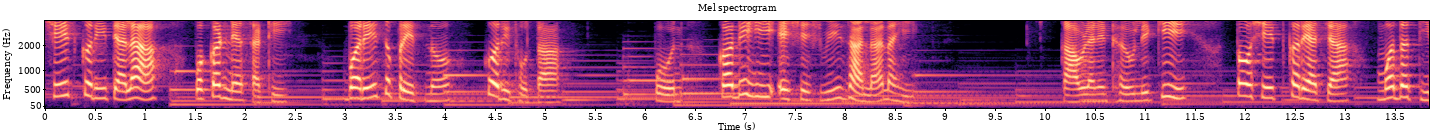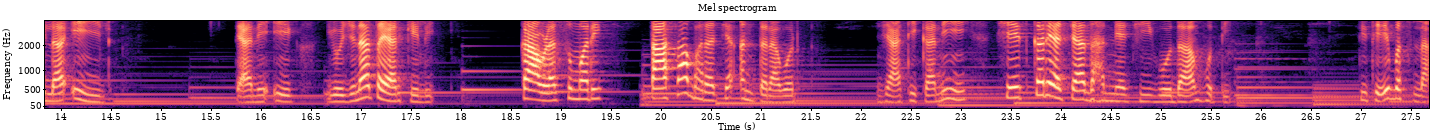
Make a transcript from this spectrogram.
शेतकरी त्याला पकडण्यासाठी बरेच प्रयत्न करीत होता. पण कधीही यशस्वी झाला नाही. कावळ्याने ठरवले की तो शेतकऱ्याच्या मदतीला येईल. त्याने एक योजना तयार केली. कावळा सुमारे तासाभराच्या अंतरावर ज्या ठिकाणी शेतकऱ्याच्या धान्याची गोदाम होती तिथे बसला.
